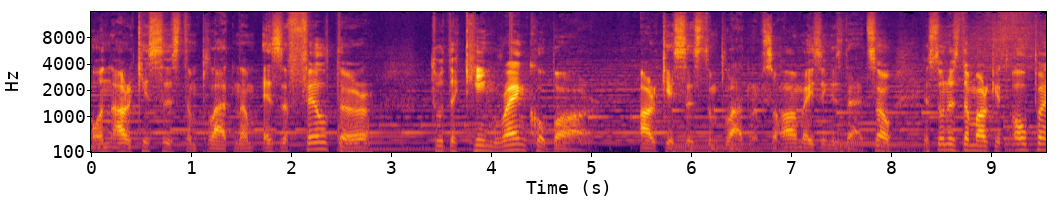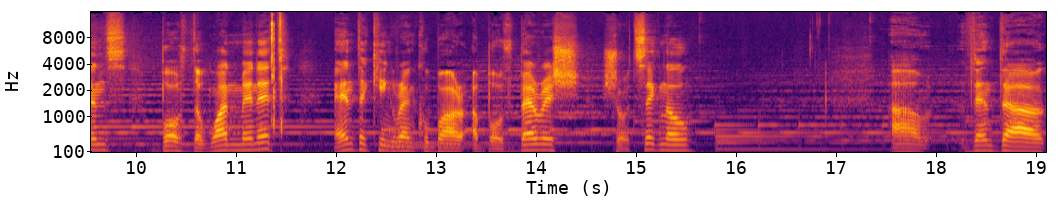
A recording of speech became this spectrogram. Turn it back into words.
on RK System Platinum as a filter to the King Renko bar RK System Platinum. So how amazing is that? So as soon as the market opens, both the one minute and the King Renko bar are both bearish, short signal. Uh, then the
